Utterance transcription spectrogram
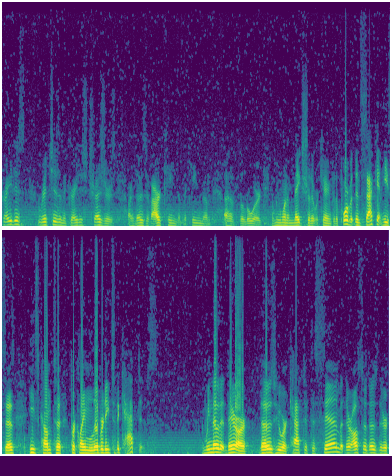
greatest riches and the greatest treasures are those of our kingdom, the kingdom of the Lord. And we want to make sure that we're caring for the poor. But then, second, he says he's come to proclaim liberty to the captives. And we know that there are those who are captive to sin, but there are also those that are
